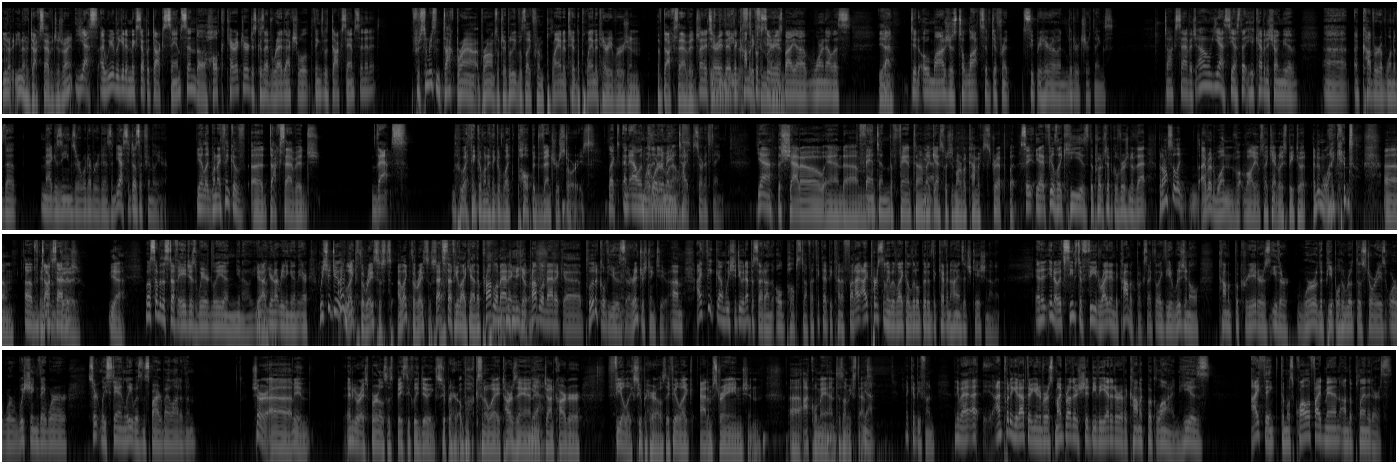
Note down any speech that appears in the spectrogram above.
You know, you know who Doc Savage is, right? Yes, I weirdly get him mixed up with Doc Samson, the Hulk character, just because I've read actual things with Doc Samson in it. For some reason, Doc Brown, Bronze, which I believe was like from Planetary, the planetary version of Doc Savage. Planetary, the, name the, comic book series by uh, Warren Ellis yeah. that did homages to lots of different superhero and literature things. Doc Savage. Oh yes, yes. That he, Kevin is showing me a uh, a cover of one of the magazines or whatever it is, and yes, it does look familiar. Yeah, like when I think of uh, Doc Savage, that's who I think of when I think of like pulp adventure stories. Like an Allan Quatermain type sort of thing. Yeah, the Shadow and um, Phantom. the Phantom, I guess, which is more of a comic strip. But So- yeah, it feels like he is the prototypical version of that. But also, like I read one vo- volume, so I can't really speak to it. I didn't like it. um, Of it Doc Savage? good. Yeah, Well, some of the stuff ages weirdly, and you know you're Yeah. not you're not reading it in the air. We should do. I we- liked the racist. I liked the racist that stuff. stuff you like, yeah. The problematic, the problematic uh, political views are interesting to you. Um, I think um, we should do an episode on the old pulp stuff. I think that'd be kind of fun. I, I personally would like a little bit of the Kevin Hines education on it, and it you know it seems to feed right into comic books. I feel like the original comic book creators either were the people who wrote those stories or were wishing they were. Certainly, Stan Lee was inspired by a lot of them. Sure. Uh, I mean, Edgar Rice Burroughs is basically doing superhero books in a way. Tarzan Yeah. and John Carter feel like superheroes. They feel like Adam Strange and uh, Aquaman to some extent. Yeah, that could be fun. Anyway, I, I'm putting it out there, universe. My brother should be the editor of a comic book line. He is, I think, the most qualified man on the planet Earth.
